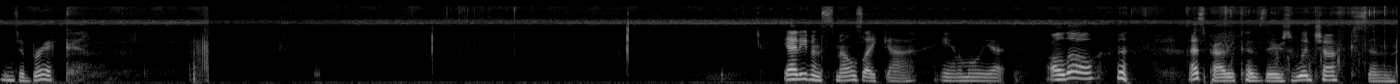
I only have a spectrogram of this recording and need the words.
There's a brick. Yeah, it even smells like uh, animal yet. Although, that's probably because there's woodchucks and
